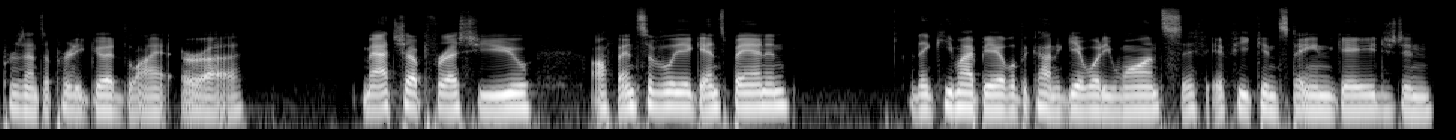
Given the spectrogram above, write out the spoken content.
presents a pretty good line or uh, matchup for SU offensively against Bannan. I think he might be able to kind of get what he wants if, if he can stay engaged and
